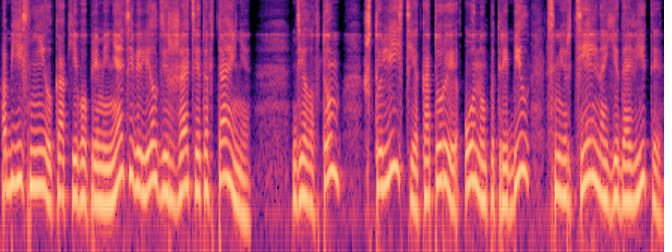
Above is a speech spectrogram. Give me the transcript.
объяснил, как его применять и велел держать это в тайне. Дело в том, что листья, которые он употребил, смертельно ядовиты.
